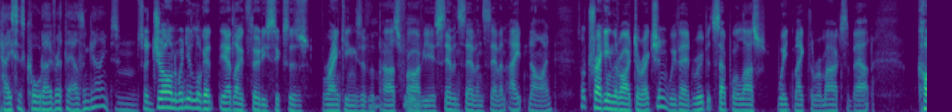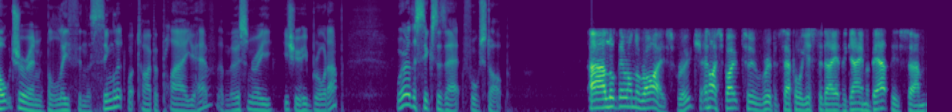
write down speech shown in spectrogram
Case has called over a thousand games. Mm. So, John, when you look at the Adelaide 36ers rankings of the mm. past mm. five years, 7, 7, 7, 8, 9, it's not tracking the right direction. We've had Rupert Sapwell last week make the remarks about culture and belief in the singlet, what type of player you have, a mercenary issue he brought up. Where are the Sixers at, full stop? Uh, look, they're on the rise, Rooch. And I spoke to Rupert Sapor yesterday at the game about this, um,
